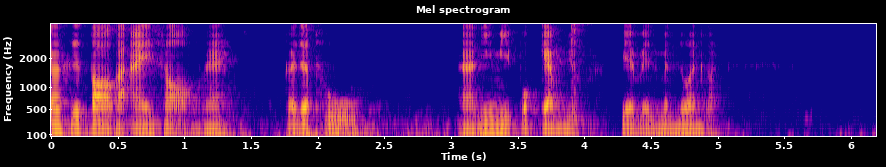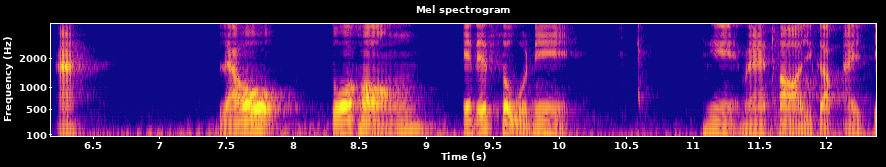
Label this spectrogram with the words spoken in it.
ก็คือต่อกับ i2 นะก็จะ true อ่านี่มีโปรแกรมอยู่เปลี่ยนเป็นมันนวลก่อนอะแล้วตัวของ ss0 นี่นี่แม้ต่ออยู่กับ i7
